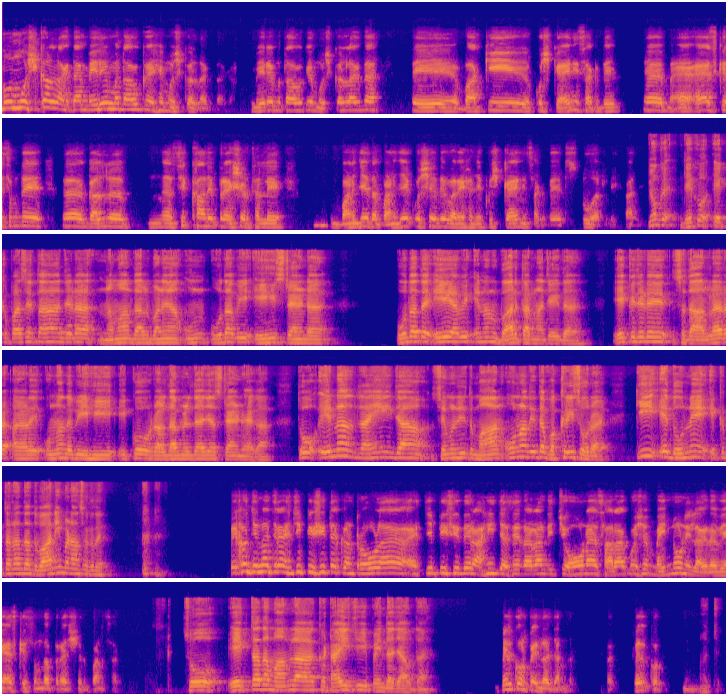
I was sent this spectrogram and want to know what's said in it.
ਬਹੁਤ ਮੁਸ਼ਕਲ ਲੱਗਦਾ ਮੇਰੇ ਮੁਤਾਬਕ ਇਹ ਮੁਸ਼ਕਲ ਲੱਗਦਾ। ਮੇਰੇ ਮੁਤਾਬਕ ਇਹ ਮੁਸ਼ਕਲ ਲੱਗਦਾ ਤੇ ਬਾਕੀ ਕੁਝ ਕਹਿ ਨਹੀਂ ਸਕਦੇ ਇਸ ਕਿਸਮ ਦੇ ਗੱਲ ਸਿੱਖਾਂ ਦੇ ਪ੍ਰੈਸ਼ਰ ਥੱਲੇ ਬਣ ਜੇ ਤਾਂ ਬਣ ਜੇ, ਕੁਛ ਇਹਦੇ ਬਾਰੇ ਹਜੇ ਕੁਝ ਕਹਿ ਨਹੀਂ ਸਕਦੇ ਇਟਸ ਟੂ ਅਰਲੀ ਹਾਂਜੀ। ਕਿਉਂਕਿ ਦੇਖੋ, ਇੱਕ ਪਾਸੇ ਤਾਂ ਜਿਹੜਾ ਨਵਾਂ ਦਲ ਬਣਿਆ ਉਹਦਾ ਵੀ ਇਹੀ ਸਟੈਂਡ ਹੈ। ਉਹਦਾ ਤਾਂ ਇਹ ਹੈ ਵੀ ਇਹਨਾਂ ਨੂੰ ਬਾਹਰ ਕਰਨਾ ਚਾਹੀਦਾ ਹੈ। ਇੱਕ ਜਿਹੜੇ ਸੁਧਾਰ ਲਹਿਰ ਵਾਲੇ, ਉਹਨਾਂ ਦਾ ਵੀ ਇਹੀ ਇੱਕੋ ਰਲਦਾ ਮਿਲਦਾ ਜਿਹਾ ਸਟੈਂਡ ਹੈਗਾ। ਤੋ ਇਹਨਾਂ ਰਾਹੀਂ ਜਾਂ ਸਿਮਰਜੀਤ ਮਾਨ, ਉਹਨਾਂ ਦੀ ਤਾਂ ਵੱਖਰੀ ਸੋਚ ਹੈ। ਕੀ ਇਹ ਦੋਨੇ ਇੱਕ ਤਰ੍ਹਾਂ ਦਾ ਦਬਾਅ ਨਹੀਂ ਬਣਾ ਸਕਦੇ? ਦੇਖੋ ਜਿੰਨਾ ਚਿਰ ਐਸਜੀਪੀਸੀ ਤੇ ਕੰਟਰੋਲ ਹੈ ਐਸਜੀਪੀਸੀ ਦੇ ਰਾਹੀਂ ਜਥੇਦਾਰਾਂ ਦੀ ਚੋਣ ਹੈ ਸਾਰਾ ਕੁਝ ਮੈਨੂੰ ਨਹੀਂ ਲੱਗਦਾ ਵੀ ਇਸ ਕਿਸਮ ਦਾ ਪ੍ਰੈਸ਼ਰ ਬਣ ਸਕਦਾ। ਸੋ ਏਕਤਾ ਦਾ ਮਾਮਲਾ ਖਟਾਈ 'ਚ ਹੀ ਪੈਂਦਾ ਜਾਪਦਾ ਹੈ। ਬਿਲਕੁਲ ਪੈਂਦਾ ਜਾਂਦਾ। ਬਿਲਕੁਲ। ਅੱਛਾ।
